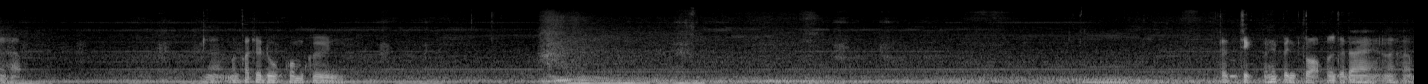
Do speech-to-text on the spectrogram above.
นะครับมันก็จะดูคมกลืนจะจิกไปให้เป็นกรอบเลยก็ได้นะครับ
